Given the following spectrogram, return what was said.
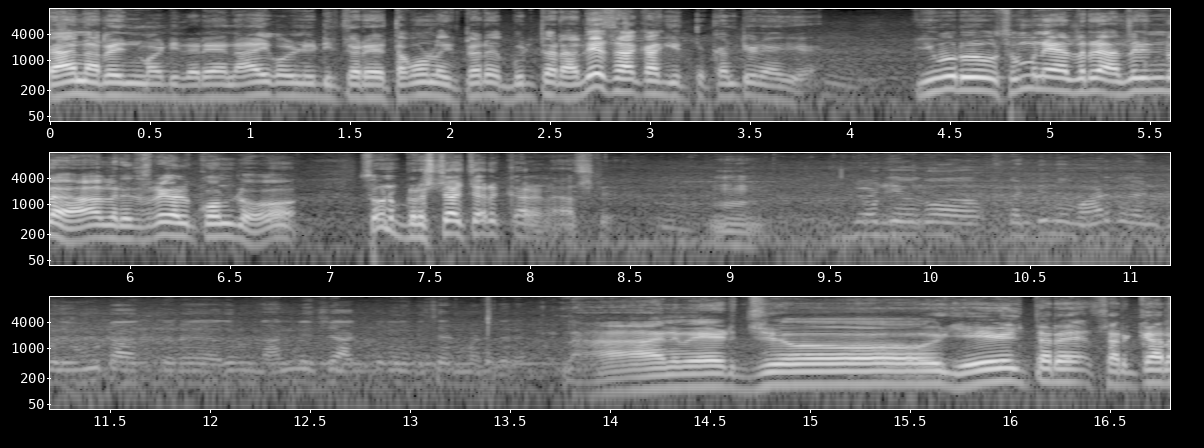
ವ್ಯಾನ್ ಅರೇಂಜ್ ಮಾಡಿದ್ದಾರೆ ನಾಯಿಗಳನ್ನ ಹಿಡಿತಾರೆ ತೊಗೊಂಡೋಗ್ತಾರೆ ಬಿಡ್ತಾರೆ ಅದೇ ಸಾಕಾಗಿತ್ತು ಕಂಟಿನ್ಯೂ ಆಗಿ. ಇವರು ಸುಮ್ಮನೆ ಆದರೆ ಅದರಿಂದ ಅದ್ರ ಹೆಸರು ಹೇಳ್ಕೊಂಡು ಸುಮ್ಮನೆ ಭ್ರಷ್ಟಾಚಾರ ಕಾರಣ ಅಷ್ಟೇ. ಹ್ಞೂ ಕಂಟಿನ್ಯೂ ಮಾಡ್ತಾರೆ ಅನ್ಕೊಳ್ಳಿ ಊಟ ಹಾಕ್ತಾರೆ ಅದ್ರ ನಾನ್ ವೆಜ್ಜು ಹೇಳ್ತಾರೆ ಸರ್ಕಾರ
